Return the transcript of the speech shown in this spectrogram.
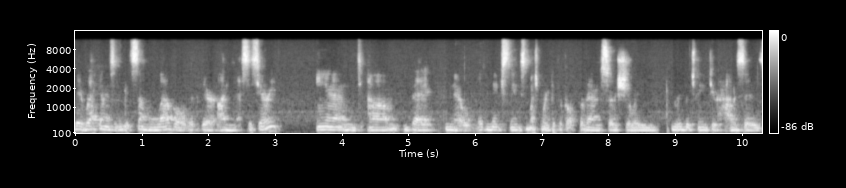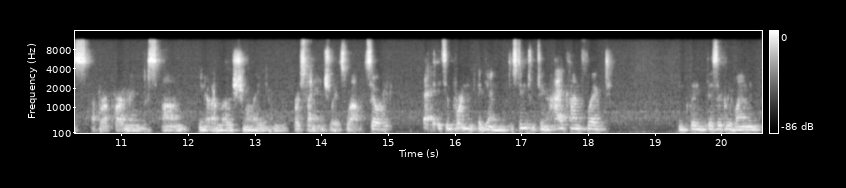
they recognize, at some level that they're unnecessary and um, that it, you know it makes things much more difficult for them socially, moving between two houses or apartments, um, you know, emotionally and of course financially as well. So uh, it's important again distinguish between high conflict, including physically violent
